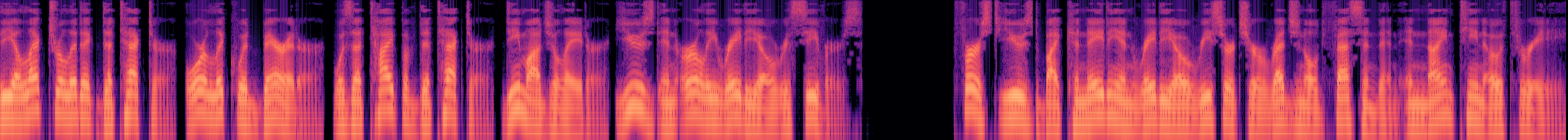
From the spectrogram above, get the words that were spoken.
The electrolytic detector, or liquid barretter, was a type of detector demodulator used in early radio receivers. First used by Canadian radio researcher Reginald Fessenden in 1903,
